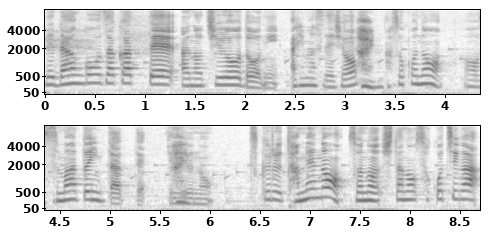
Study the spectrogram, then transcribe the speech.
で談合坂ってあの中央道にありますでしょ、はい。あそこのおスマートインターっていうのを作るためのその下の底地が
